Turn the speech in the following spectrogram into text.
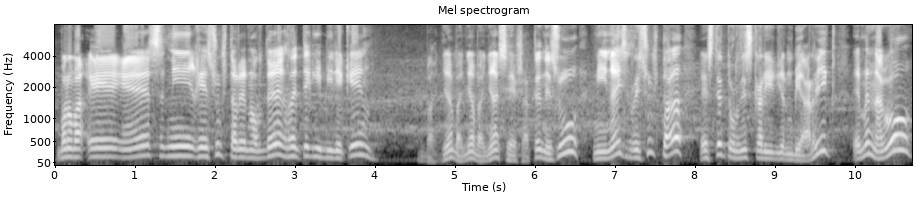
Bueno, ba, e, ez, ni rezustaren orde, retegi birekin. Baina, baina, baina, ze esaten ezu, ni naiz rezusta, ez dut ordezkarien beharrik, hemen nago?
